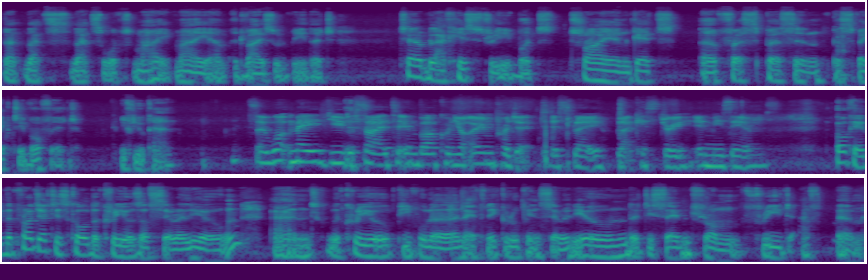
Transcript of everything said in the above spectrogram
that that's that's what my my um, advice would be that tell Black history, but try and get a first person perspective of it if you can. So, what made you decide to embark on your own project to display Black history in museums? Okay, the project is called the Creoles of Sierra Leone, and the Creole people are an ethnic group in Sierra Leone that descend from freed, um,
